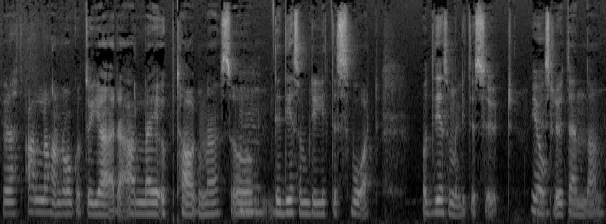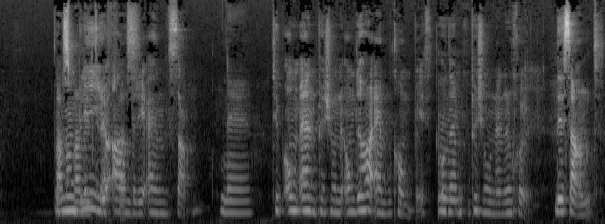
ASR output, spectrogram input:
För att alla har något att göra, alla är upptagna så Mm. det är det som blir lite svårt. Och det är det som är lite surt Jo. i slutändan. Men Fast man vill blir ju aldrig ensam. Nej, Typ om en person, om du har en kompis och Mm. den personen är sjuk. det är sant.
